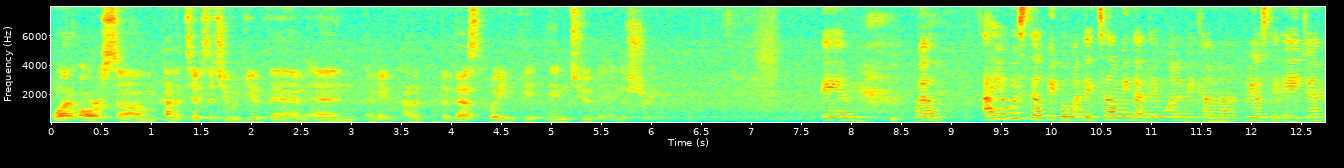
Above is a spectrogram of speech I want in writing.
what are some kind of tips that you would give them and, and maybe kind of the best way to get into the industry? Um, well, I always tell people when they tell me that they want to become a real estate agent,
